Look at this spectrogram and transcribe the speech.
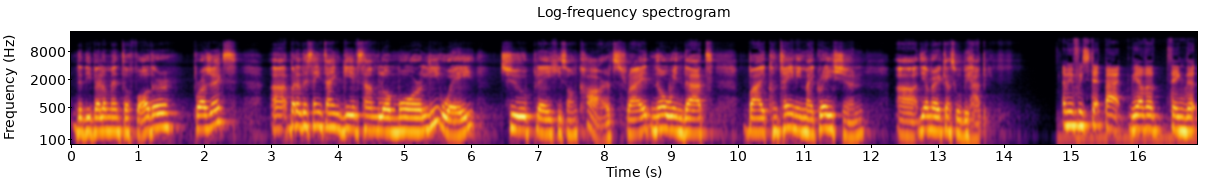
the development of other projects, uh, but at the same time gives AMLO more leeway to play his own cards, right? Knowing that by containing migration, uh, the Americans will be happy. I mean, if we step back, the other thing that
